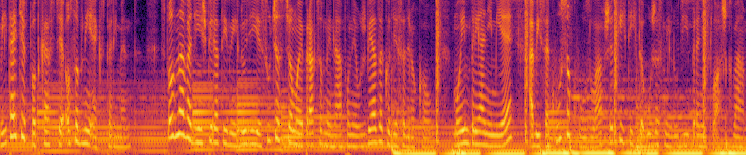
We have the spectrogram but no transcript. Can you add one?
Vítajte v podcaste Osobný experiment. Spoznávať inšpiratívnych ľudí je súčasťou mojej pracovnej náplne už viac ako 10 rokov. Mojím prianím je, aby sa kúsok kúzla všetkých týchto úžasných ľudí preneslo až k vám.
